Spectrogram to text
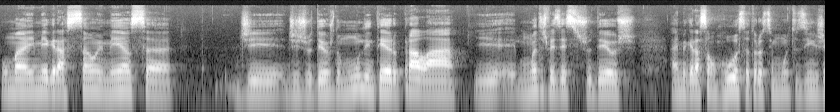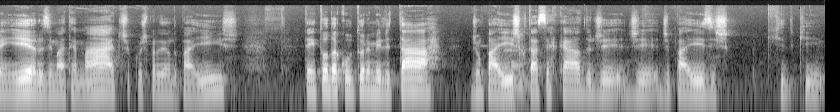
uma imigração imensa de, de judeus do mundo inteiro para lá, e muitas vezes esses judeus, a imigração russa trouxe muitos engenheiros e matemáticos para dentro do país. Tem toda a cultura militar de um país é. que está cercado de, de, de países que, que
